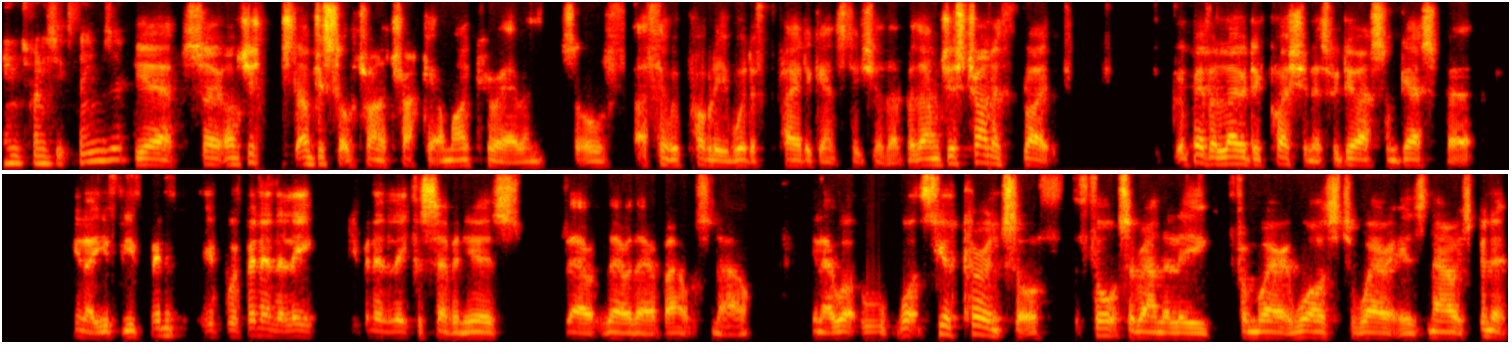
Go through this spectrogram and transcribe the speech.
2016 was it? Yeah. So I'm just I'm just sort of trying to track it on my career and sort of I think we probably would have played against each other, but I'm just trying to like a bit of a loaded question as we do have some guests, but you know, you've you've been if we've been in the league, you've been in the league for seven years, there there or thereabouts now. You know, what what's your current sort of thoughts around the league from where it was to where it is now? It's been a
